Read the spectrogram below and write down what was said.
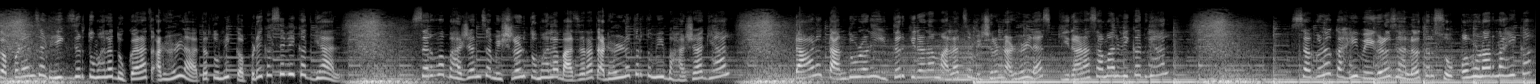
कपड्यांचा ढीग जर तुम्हाला दुकानात आढळला तर तुम्ही कपडे कसे विकत घ्याल? सर्व भाज्यांचं मिश्रण तुम्हाला बाजारात आढळलं तर तुम्ही भाज्या घ्याल? डाळ तांदूळ आणि इतर किराणा मालाचं मिश्रण आढळल्यास किराणा सामान विकत घ्याल? सगळं काही वेगळं झालं तर सोपं होणार नाही का?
